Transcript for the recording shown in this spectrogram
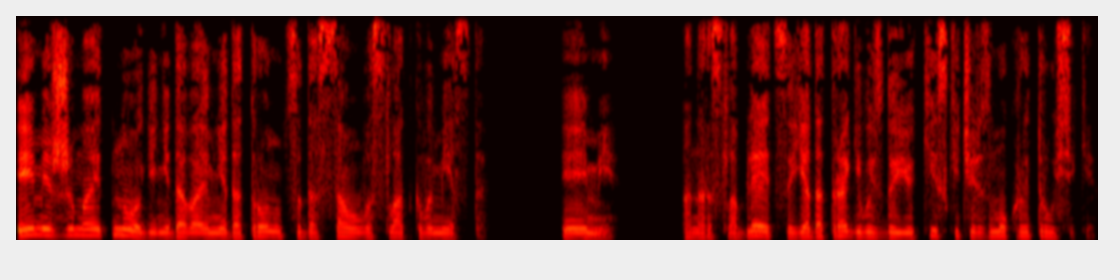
Эми сжимает ноги, не давая мне дотронуться до самого сладкого места. Эми. Она расслабляется, я дотрагиваюсь до ее киски через мокрые трусики.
